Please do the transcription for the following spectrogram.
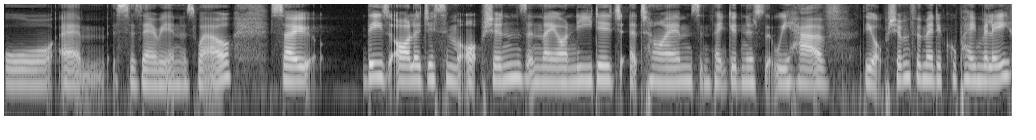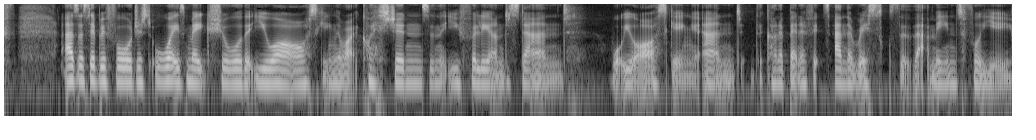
or um, cesarean as well. So these are legitimate options and they are needed at times. And thank goodness that we have the option for medical pain relief. As I said before, just always make sure that you are asking the right questions and that you fully understand what you're asking and the kind of benefits and the risks that that means for you.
